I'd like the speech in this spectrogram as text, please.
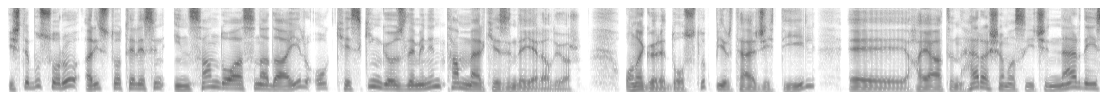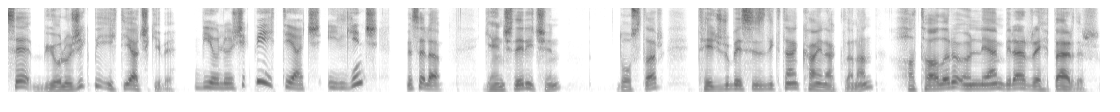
İşte bu soru Aristoteles'in insan doğasına dair o keskin gözleminin tam merkezinde yer alıyor. Ona göre dostluk bir tercih değil, eee, hayatın her aşaması için neredeyse biyolojik bir ihtiyaç gibi. Biyolojik bir ihtiyaç. İlginç. Mesela gençler için dostlar tecrübesizlikten kaynaklanan, hataları önleyen birer rehberdir.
